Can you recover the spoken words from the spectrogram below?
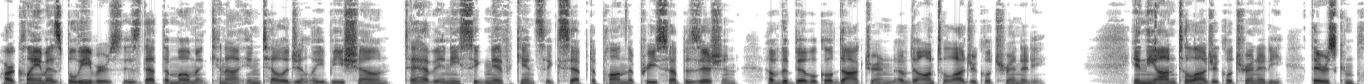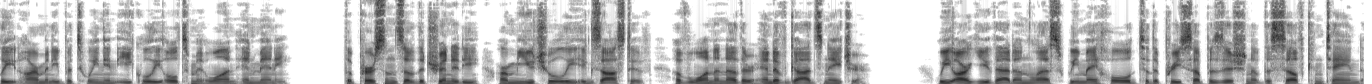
Our claim as believers is that the moment cannot intelligently be shown to have any significance except upon the presupposition of the biblical doctrine of the ontological trinity. In the ontological trinity, there is complete harmony between an equally ultimate one and many. The persons of the Trinity are mutually exhaustive of one another and of God's nature. We argue that unless we may hold to the presupposition of the self contained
